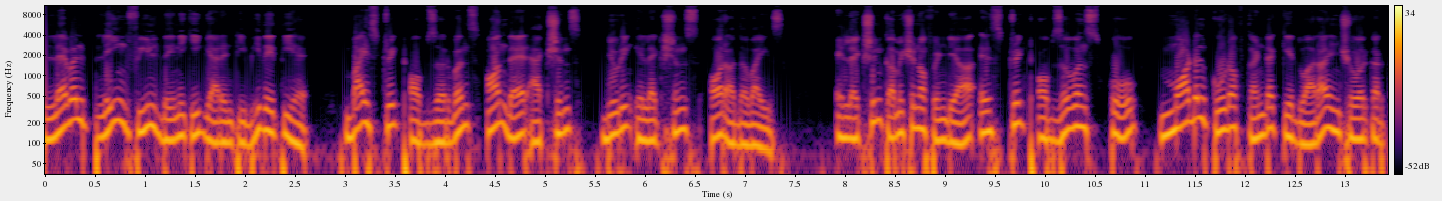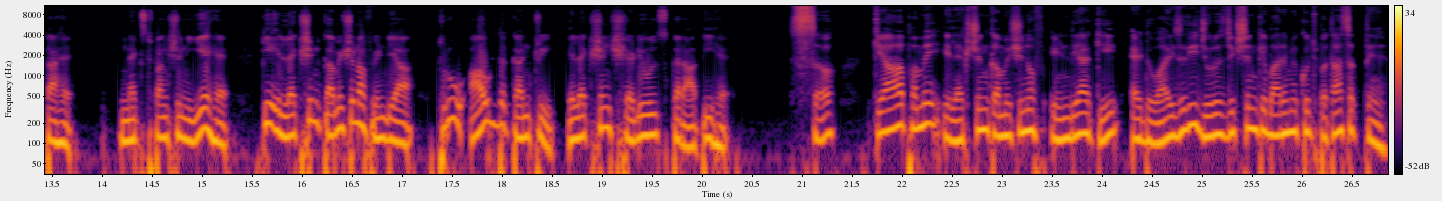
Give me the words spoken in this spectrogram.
लेवल प्लेइंग फ़ील्ड देने की गारंटी भी देती है by strict observance on their actions during elections और otherwise election commission of India इस स्ट्रिक्ट ऑब्जर्वेंस को मॉडल कोड ऑफ़ कंडक्ट के द्वारा इंश्योर करता है। नेक्स्ट फ़ंक्शन ये है कि election commission of India throughout the country election schedules कराती है। सर क्या आप हमें इलेक्शन कमीशन ऑफ़ इंडिया की एडवाइजरी जुरिस्डिक्शन के बारे में कुछ बता सकते हैं?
